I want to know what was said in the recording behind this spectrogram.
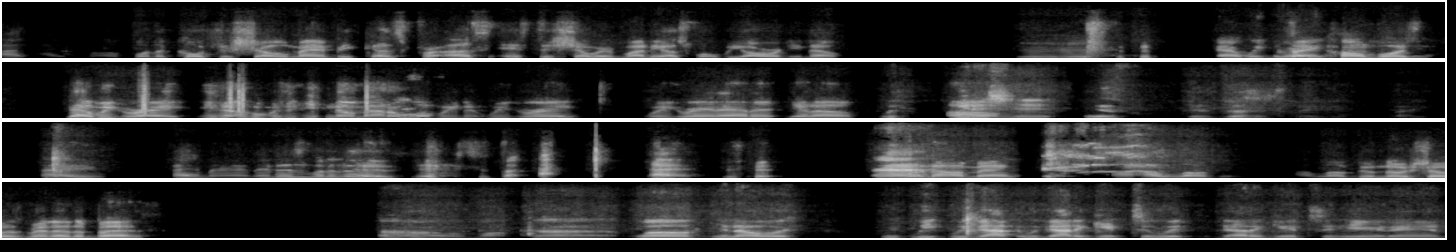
I, I love for the culture show, man, because for us, it's to show everybody else what we already know. Mhm. That we great. like homeboys, that we great. You know, no matter what we do, we great. We great at it. You know. We, we the Um, shit. It's, it's, this is like, Hey, hey, man, it is what it is. It's just like, hey, but no, man, I, I love it. I love doing those shows, man. They're the best. Oh my god. Well, you know, we, we, we got we got to get to it. Got to get to here. Then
